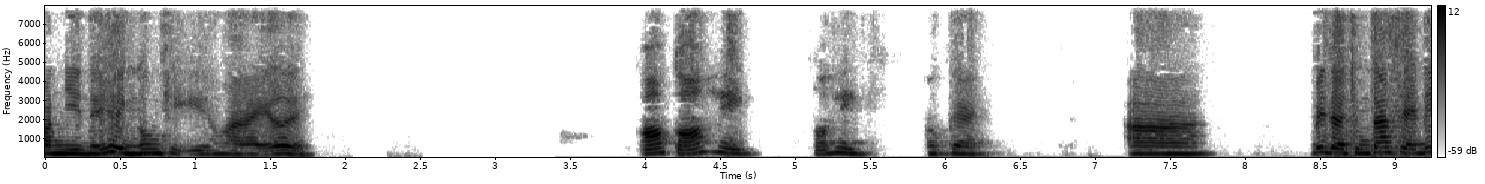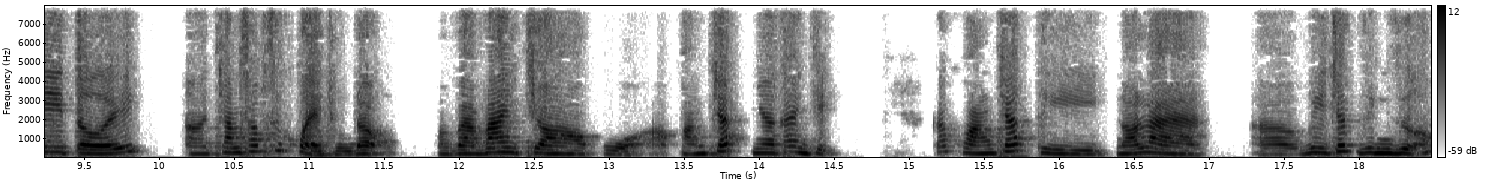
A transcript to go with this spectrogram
còn nhìn thấy hình không chị Hoài ơi? Có có hình có hình. Ok. À, bây giờ chúng ta sẽ đi tới uh, chăm sóc sức khỏe chủ động và vai trò của khoáng chất nha các anh chị. Các khoáng chất thì nó là uh, vi chất dinh dưỡng.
